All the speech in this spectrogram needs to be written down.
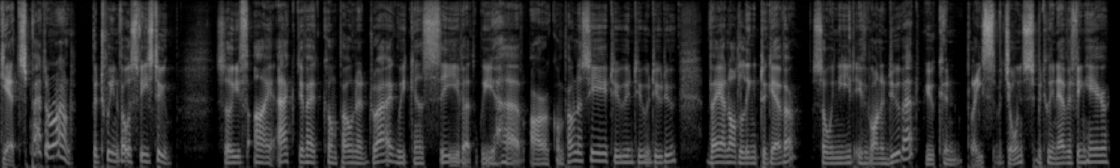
gets pat around between those these two so if I activate component drag, we can see that we have our components here, two and two and two, two. They are not linked together. So we need, if you want to do that, you can place the joints between everything here,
